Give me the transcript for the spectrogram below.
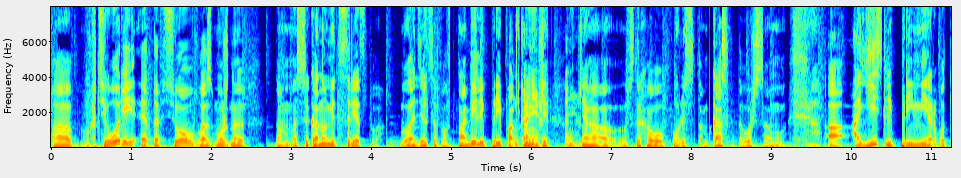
а, в теории это все возможно там, сэкономит средства владельцев автомобилей при покупке конечно, конечно. А, страхового полиса, там, каска того же самого. А, а есть ли пример, вот,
